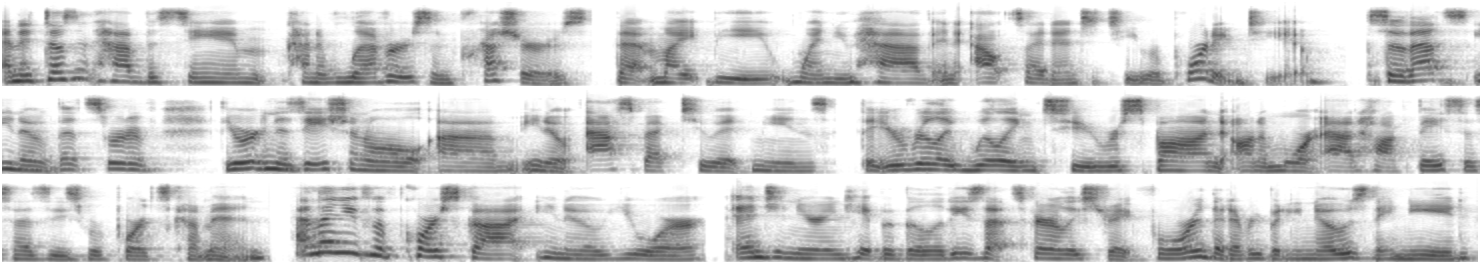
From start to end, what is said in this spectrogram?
And it doesn't have the same kind of levers and pressures that might be when you have an outside entity reporting to you so that's you know that's sort of the organizational um, you know aspect to it means that you're really willing to respond on a more ad hoc basis as these reports come in. And then you've of course got you know your engineering capabilities. That's fairly straightforward that everybody knows they need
